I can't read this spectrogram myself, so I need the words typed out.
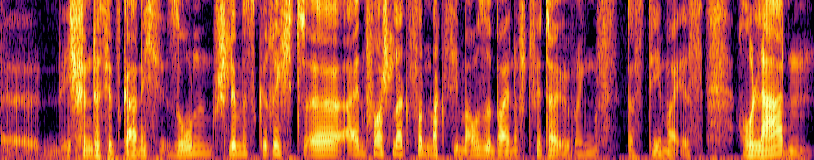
äh, ich finde das jetzt gar nicht so ein schlimmes Gericht. Äh, ein Vorschlag von Maxi Mausebein auf Twitter übrigens. Das Thema ist Rouladen.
